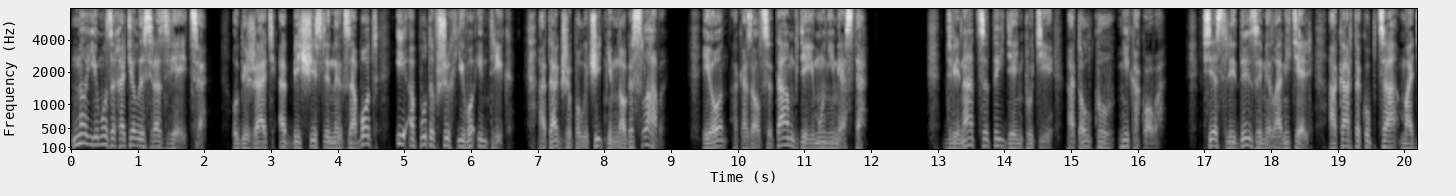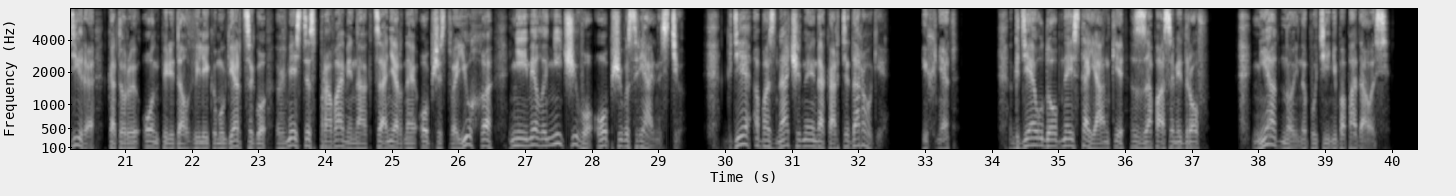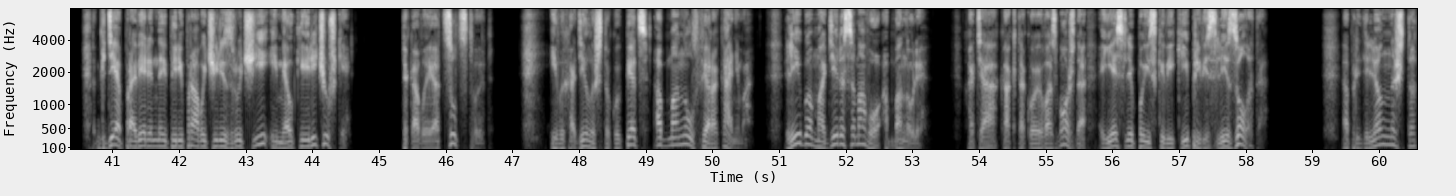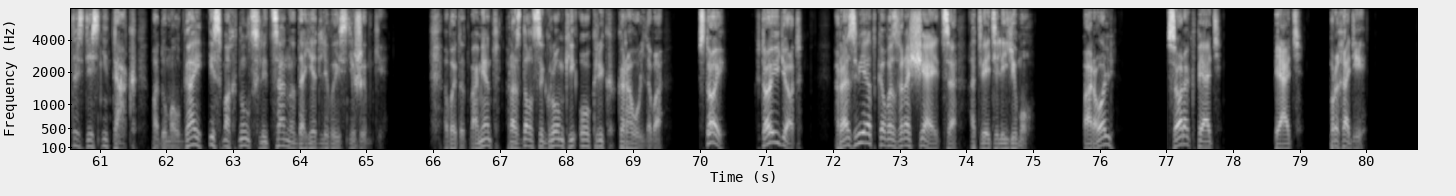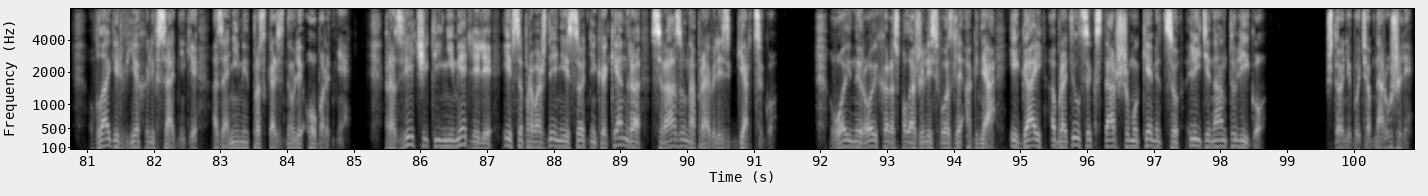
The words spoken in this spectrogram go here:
Но ему захотелось развеяться, убежать от бесчисленных забот и опутавших его интриг, а также получить немного славы. И он оказался там, где ему не место. Двенадцатый день пути, а толку никакого. Все следы замела метель, а карта купца Мадира, которую он передал великому герцогу вместе с правами на акционерное общество Юха, не имела ничего общего с реальностью. Где обозначенные на карте дороги? Их нет. Где удобные стоянки с запасами дров? Ни одной на пути не попадалось. Где проверенные переправы через ручьи и мелкие речушки? Таковые отсутствуют. И выходило, что купец обманул Ферраканима. Либо Мадира самого обманули. Хотя как такое возможно, если поисковики привезли золото? «Определенно что-то здесь не так», — подумал Гай и смахнул с лица надоедливые снежинки. В этот момент раздался громкий окрик караульного. «Стой! Кто идет?» «Разведка возвращается», — ответили ему. Пароль? Сорок пять. Пять. Проходи. В лагерь въехали всадники, а за ними проскользнули оборотни. Разведчики не медлили и в сопровождении сотника Кенра сразу направились к герцогу. Воины Ройха расположились возле огня, и Гай обратился к старшему кемицу лейтенанту Лигу. «Что-нибудь обнаружили?»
